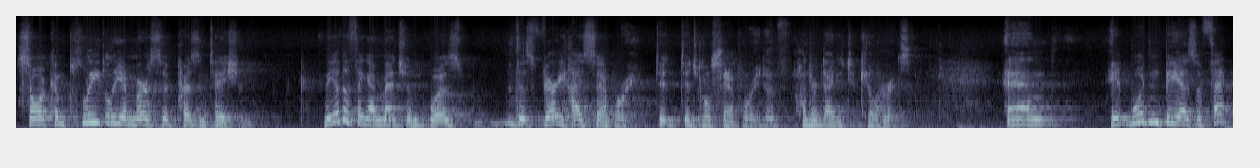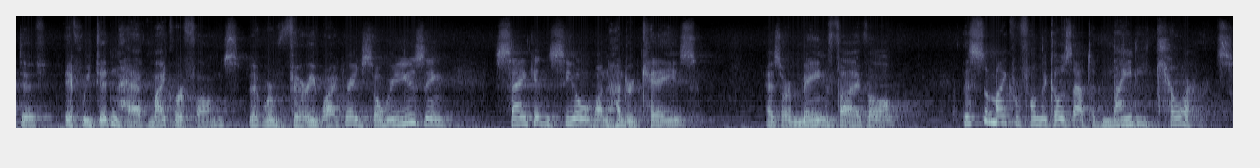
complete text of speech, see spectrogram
So a completely immersive presentation. And the other thing I mentioned was this very high sample rate, di digital sample rate of 192 kilohertz. And it wouldn't be as effective if we didn't have microphones that were very wide range. So we're using Sanken CO100Ks as our main 5.0. This is a microphone that goes out to 90 kilohertz,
